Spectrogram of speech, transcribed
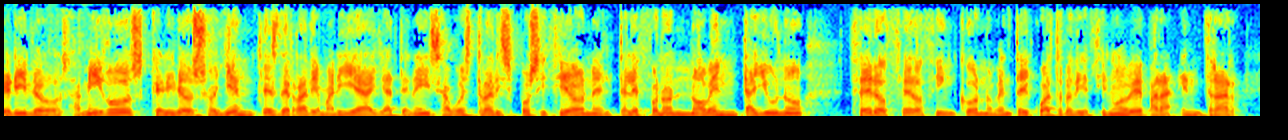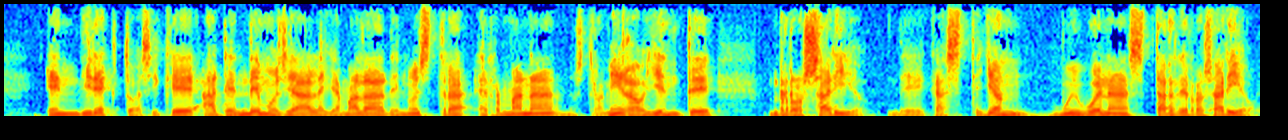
Queridos amigos, queridos oyentes de Radio María, ya tenéis a vuestra disposición el teléfono 91 005 94 19 para entrar en directo. Así que atendemos ya la llamada de nuestra hermana, nuestra amiga oyente, Rosario, de Castellón. Muy buenas tardes, Rosario.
